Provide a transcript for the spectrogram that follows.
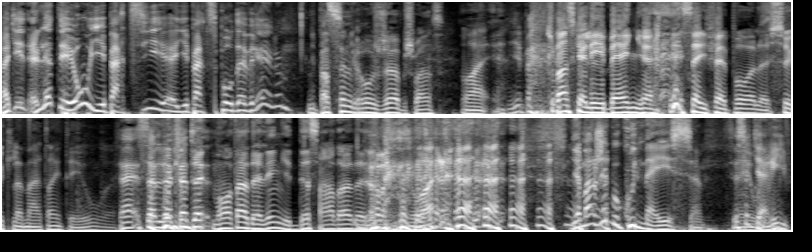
OK, là, Théo, il est parti, euh, il est parti pour de vrai, là. Il est parti sur une grosse job, je pense. Ouais. Je pense que les beignes, ça y fait pas le sucre le matin, Théo. Ça, ça l'a fait. De- monteur de ligne et descendeur de ligne. il a mangé beaucoup de maïs. C'est ça Ben qui oui. arrive.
